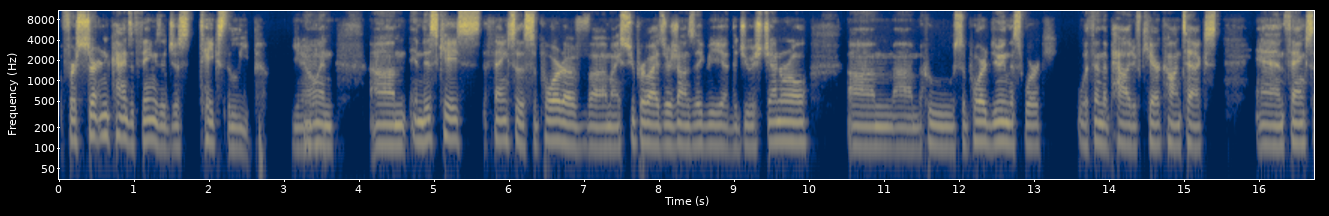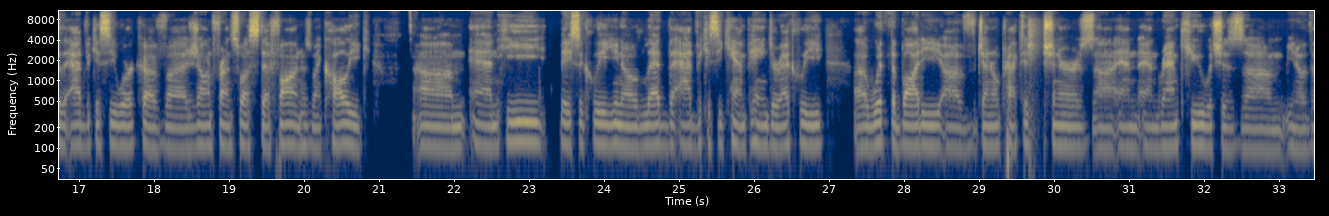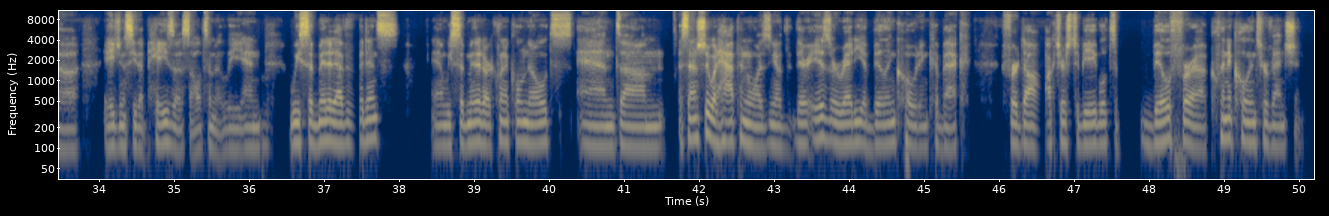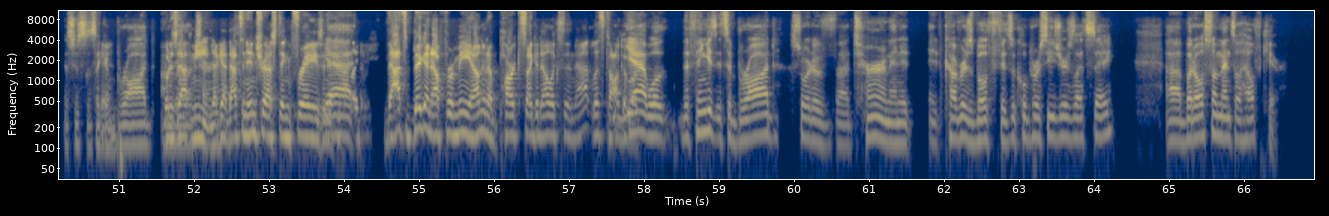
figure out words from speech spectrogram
for certain kinds of things, it just takes the leap. You know, mm-hmm. and um, in this case, thanks to the support of uh, my supervisor Jean Zigby at the Jewish General, um, um, who supported doing this work within the palliative care context, and thanks to the advocacy work of uh, Jean Francois Stefan, who's my colleague. Um, and he basically, you know, led the advocacy campaign directly uh, with the body of general practitioners uh, and and RAMQ, which is um, you know the agency that pays us ultimately. And mm-hmm. we submitted evidence and we submitted our clinical notes. And um, essentially, what happened was, you know, there is already a billing code in Quebec for doctors to be able to bill for a clinical intervention. It's just it's like okay. a broad. What does that mean? Term. Like, that's an interesting phrase. And yeah, like, that's big enough for me. I'm going to park psychedelics in that. Let's talk about. Yeah, well, the thing is, it's a broad sort of uh, term, and it it covers both physical procedures, let's say, uh, but also mental health care.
